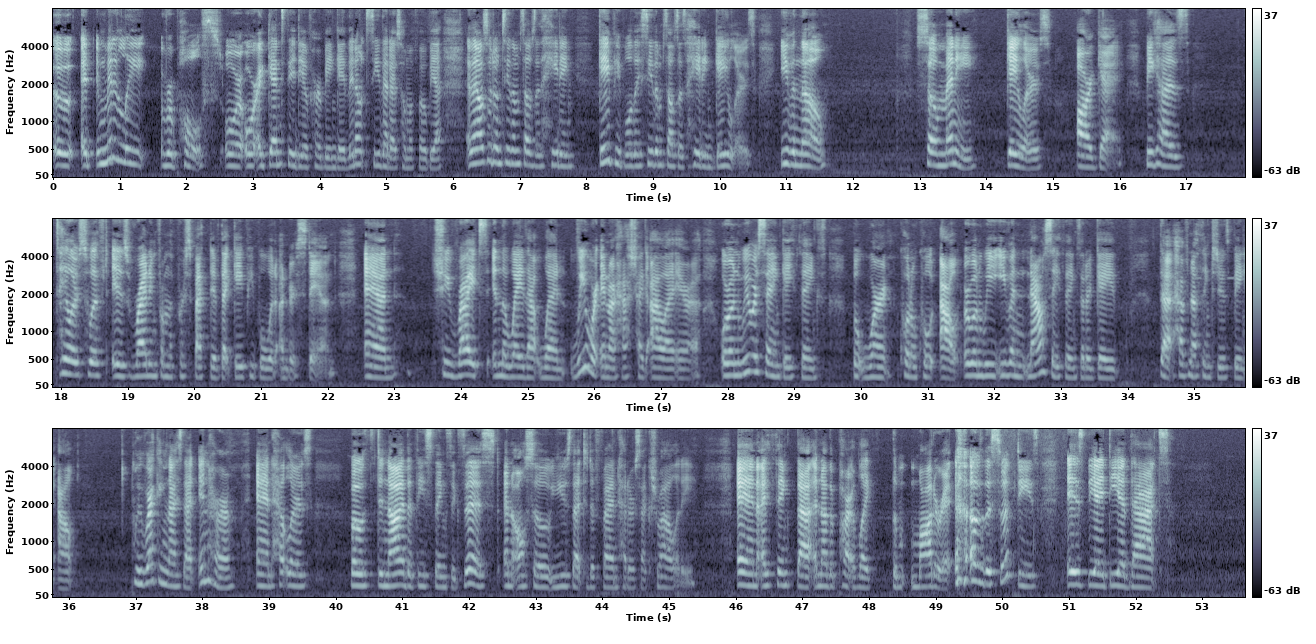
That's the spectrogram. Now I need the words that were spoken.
uh, admittedly repulsed or, or against the idea of her being gay, they don't see that as homophobia. And they also don't see themselves as hating gay people, they see themselves as hating gaylers, even though so many gaylers are gay. Because Taylor Swift is writing from the perspective that gay people would understand. And she writes in the way that when we were in our hashtag ally era, or when we were saying gay things but weren't quote unquote out, or when we even now say things that are gay that have nothing to do with being out, we recognize that in her, and Hetlers both deny that these things exist and also use that to defend heterosexuality. And I think that another part of like the moderate of the Swifties is the idea that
